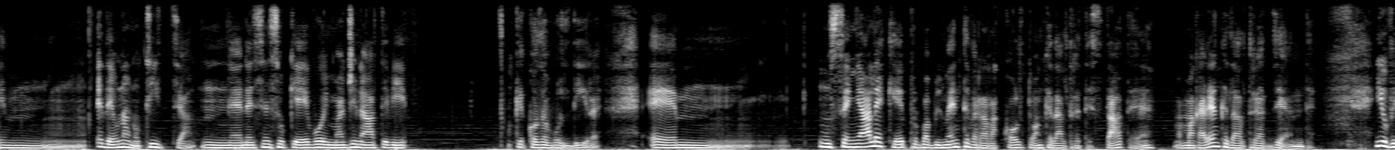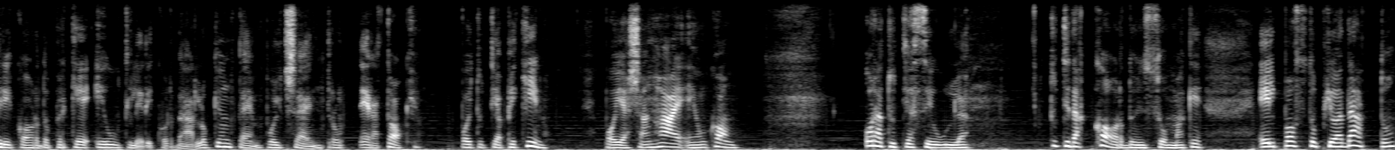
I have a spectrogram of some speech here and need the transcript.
ehm, ed è una notizia, mm, nel senso che voi immaginatevi che cosa vuol dire. Ehm, un segnale che probabilmente verrà raccolto anche da altre testate, eh? ma magari anche da altre aziende. Io vi ricordo, perché è utile ricordarlo, che un tempo il centro era a Tokyo, poi tutti a Pechino, poi a Shanghai e Hong Kong. Ora tutti a Seoul. Tutti d'accordo, insomma, che è il posto più adatto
